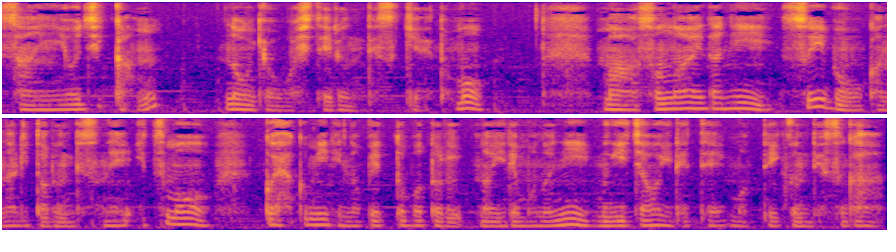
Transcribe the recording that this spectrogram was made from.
3、4時間農業をしてるんですけれども、まあ、その間に水分をかなり取るんですね。いつも 500ml のペットボトルの入れ物に麦茶を入れて持っていくんですが、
